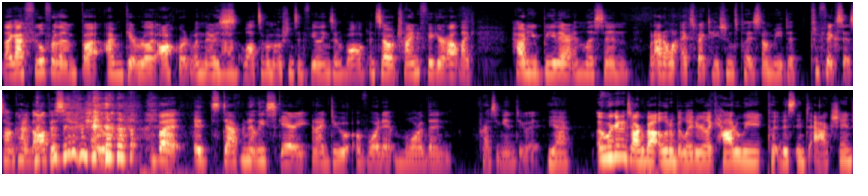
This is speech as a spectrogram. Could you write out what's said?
Like I feel for them, but I'm get really awkward when there's yeah. lots of emotions and feelings involved. And so trying to figure out like how do you be there and listen when I don't want expectations placed on me to, to fix it. So I'm kind of the opposite of you. but it's definitely scary and I do avoid it more than pressing into it. Yeah. And we're going to talk about a little bit later like how do we put this into action?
